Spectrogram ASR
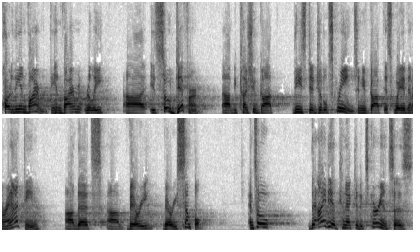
part of the environment. The environment really uh, is so different uh, because you've got these digital screens and you've got this way of interacting uh, that's uh, very, very simple. And so the idea of connected experiences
